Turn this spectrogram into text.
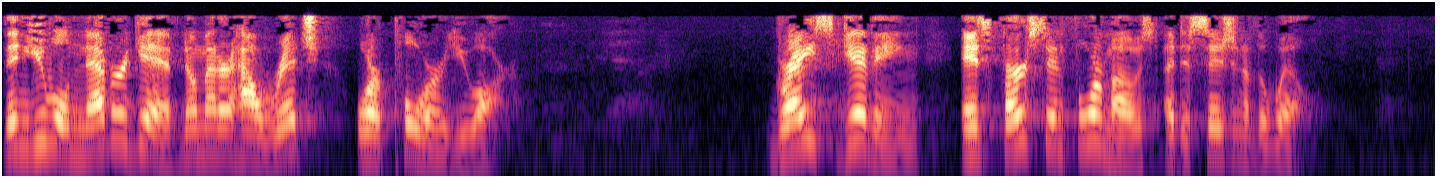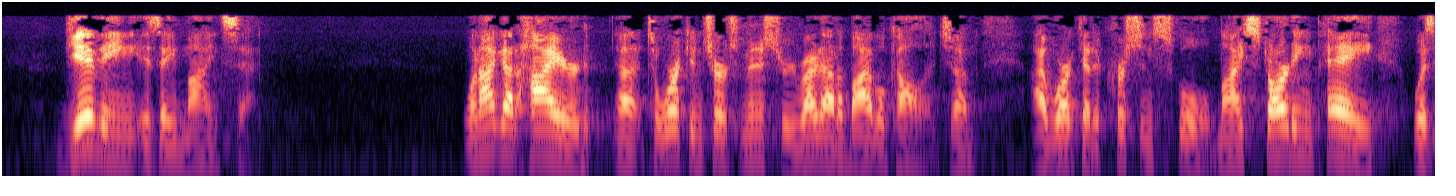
then you will never give, no matter how rich or poor you are. Grace giving is first and foremost a decision of the will. Giving is a mindset. When I got hired uh, to work in church ministry right out of Bible college, um, I worked at a Christian school. My starting pay was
